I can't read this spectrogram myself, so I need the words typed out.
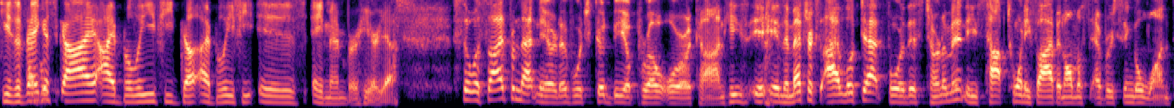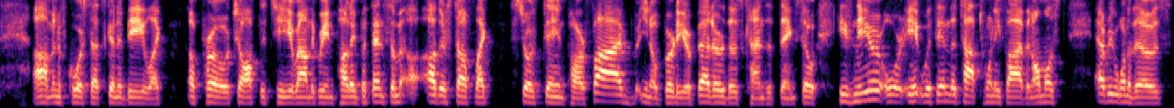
he's a Vegas believe- guy. I believe he does. I believe he is a member here. Yes. So aside from that narrative, which could be a pro or a con, he's in the metrics I looked at for this tournament. He's top twenty-five in almost every single one, um, and of course that's going to be like approach off the tee, around the green putting, but then some other stuff like stroke gain, par five, you know, birdie or better, those kinds of things. So he's near or it within the top twenty-five in almost every one of those.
